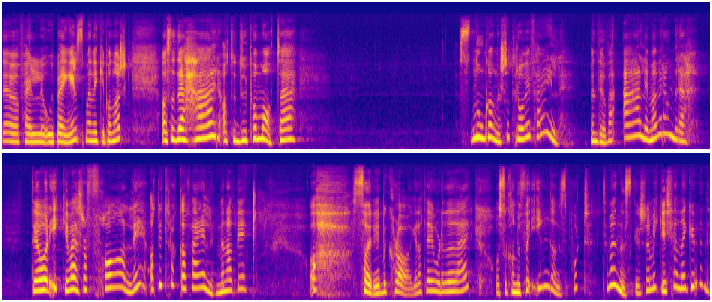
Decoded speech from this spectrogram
det er jo feil ord på engelsk, men ikke på norsk. Altså det her at du på en måte Noen ganger så trår vi feil. Men det å være ærlig med hverandre Det å ikke være så farlig at vi tråkka feil, men at vi åh, Sorry, beklager at jeg gjorde det der. Og så kan du få inngangsport til mennesker som ikke kjenner Gud.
